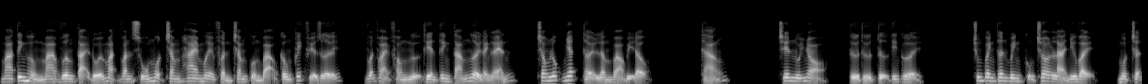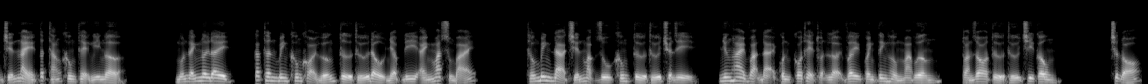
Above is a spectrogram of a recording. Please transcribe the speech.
mà tinh hồng ma vương tại đối mặt văn xú một trăm hai mươi phần trăm cuồng bạo công kích phía dưới, vẫn phải phòng ngự thiên tinh tám người đánh lén, trong lúc nhất thời lâm vào bị động. Thắng. Trên núi nhỏ, từ thứ tự tin cười. T r u n g quanh thân binh cũng cho là như vậy, một trận chiến này tất thắng không thể nghi ngờ. Muốn đánh nơi đây, các thân binh không khỏi hướng từ thứ đầu nhập đi ánh mắt sùng bái. Thống binh đả chiến mặc dù không từ thứ chuyện gì, nhưng hai vạn đại quân có thể thuận lợi vây quanh tinh hồng ma vương, toàn do từ thứ chi công. Trước đó,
